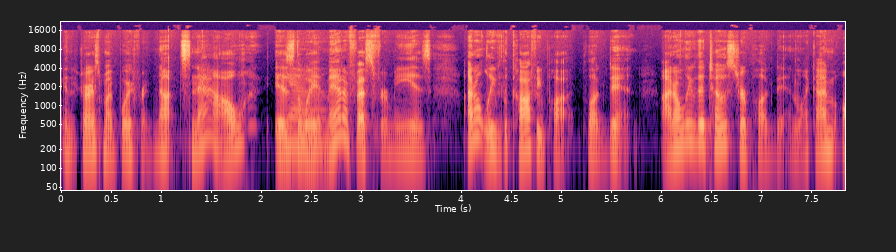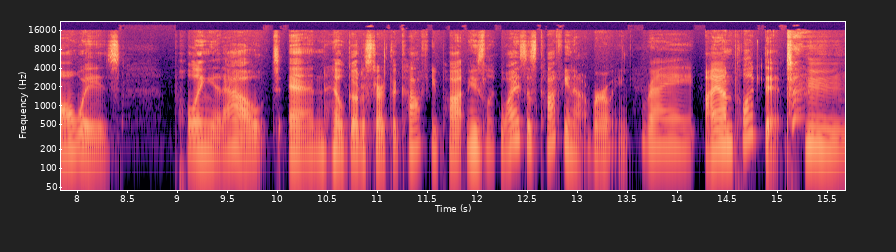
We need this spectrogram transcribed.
and it drives my boyfriend nuts now is the way it manifests for me is I don't leave the coffee pot plugged in. I don't leave the toaster plugged in. Like I'm always pulling it out and he'll go to start the coffee pot and he's like, Why is this coffee not brewing? Right. I unplugged it. Hmm.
